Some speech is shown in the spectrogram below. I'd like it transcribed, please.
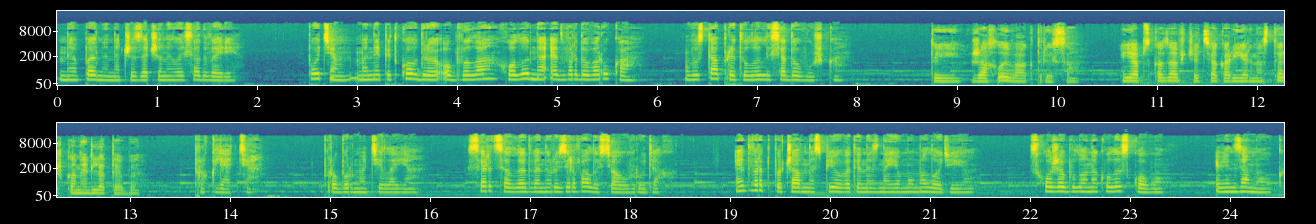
не впевнена, чи зачинилися двері. Потім мене під ковдрою обвела холодна Едвардова рука. Вуста притулилися до вушка. Ти жахлива актриса. Я б сказав, що ця кар'єрна стежка не для тебе. Прокляття, пробурмотіла я. Серце ледве не розірвалося у грудях. Едвард почав наспівувати незнайому мелодію. Схоже було на колискову. Він замовк.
